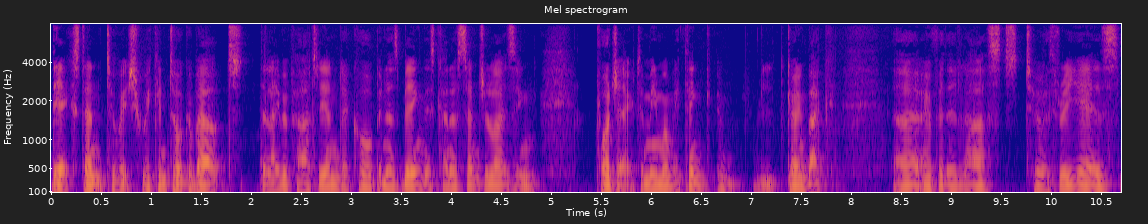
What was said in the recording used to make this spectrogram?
the extent to which we can talk about the Labour Party under Corbyn as being this kind of centralising project. I mean, when we think going back uh, over the last two or three years,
